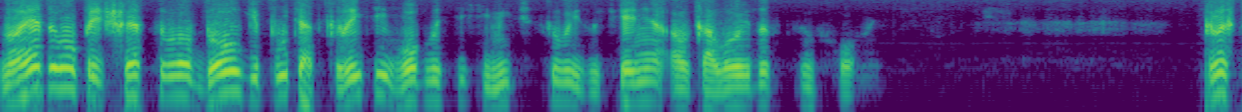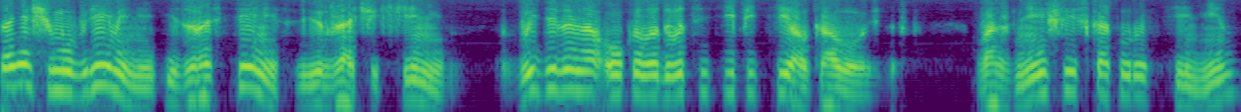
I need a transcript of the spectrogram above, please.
но этому предшествовал долгий путь открытий в области химического изучения алкалоидов цинхоны. К настоящему времени из растений, содержащих хинин, выделено около 25 алкалоидов, важнейшие из которых хинин,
